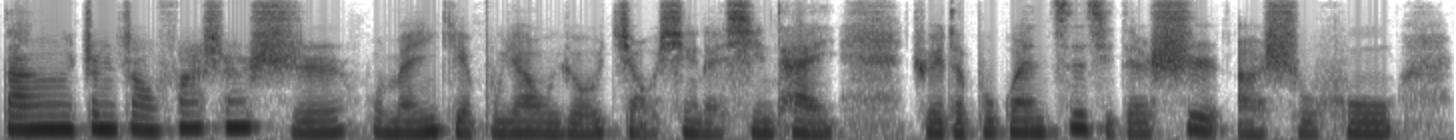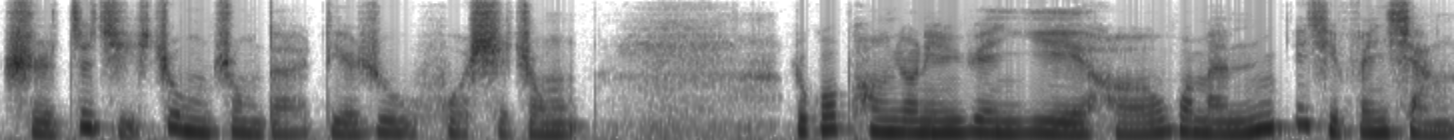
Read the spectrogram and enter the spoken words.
当征兆发生时，我们也不要有侥幸的心态，觉得不关自己的事而疏忽，使自己重重的跌入祸事中。如果朋友您愿意和我们一起分享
